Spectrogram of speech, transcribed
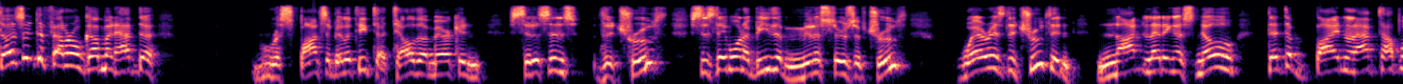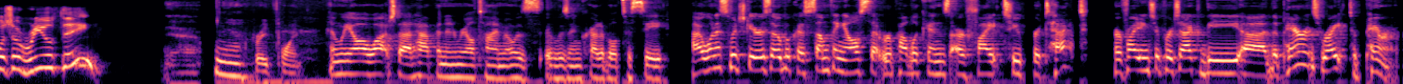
Doesn't the federal government have the responsibility to tell the American citizens the truth since they want to be the ministers of truth? Where is the truth in not letting us know that the Biden laptop was a real thing? Yeah. Yeah. Great point. And we all watched that happen in real time. It was it was incredible to see. I want to switch gears though because something else that Republicans are fight to protect are fighting to protect the uh, the parents' right to parent.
